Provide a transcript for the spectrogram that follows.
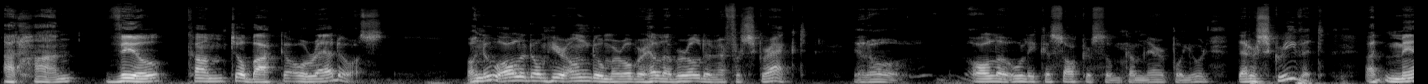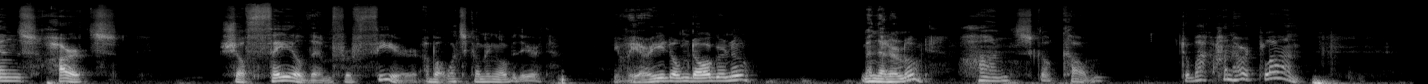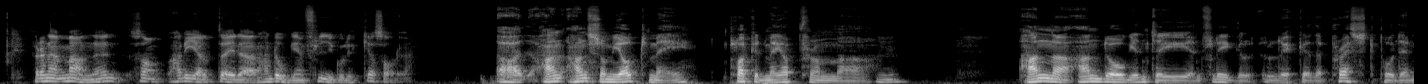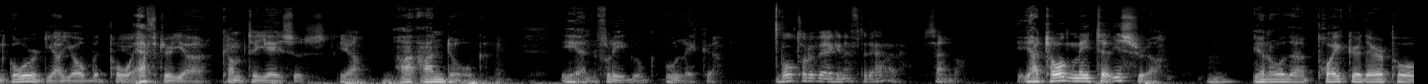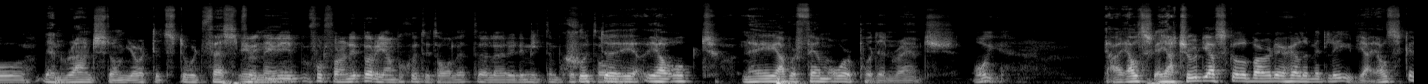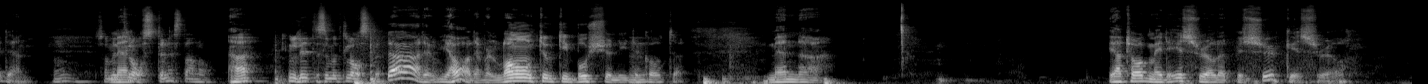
att han vill komma tillbaka och rädda oss. Och nu alla de här ungdomar över hela världen är förskräckt. You know, alla olika saker som kom ner på jorden. Det är skrivet att mäns hearts shall fail them for fear about what's coming over the earth. Vi är i de dagar nu. Men det är lugnt. Han ska komma tillbaka. Han har ett plan. För den här mannen som hade hjälpt dig där, han dog i en flygolycka sa du? Uh, han, han som hjälpte mig plockade mig upp från... Uh, mm. Han, han dog inte i en flygolycka. The präst på den gård jag jobbade på efter jag kom till Jesus. Ja. Han, han dog i en flygolycka. Vad tar du vägen efter det här sen då? Jag tog mig till Israel. Mm you know, the pojkar där på den ranch, de gjort ett stort fest för är, mig. Är vi fortfarande i början på 70-talet eller är det mitten på 70-talet? jag, jag åkt, nej jag var fem år på den ranch. Oj. Jag älskar, jag trodde jag skulle vara där hela mitt liv. Jag älskar den. Mm, som Men, ett kloster nästan då? Ha? Lite som ett kloster? Ja, det, ja, det var långt ute i bushen i. Dakota. Mm. Men uh, jag tog mig till Israel att besöka Israel.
